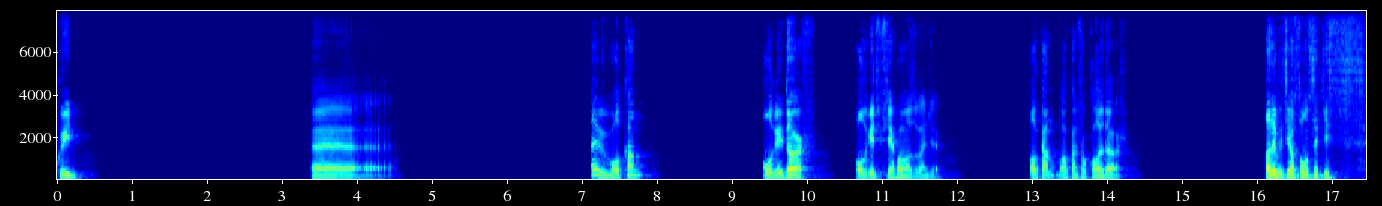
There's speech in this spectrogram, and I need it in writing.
Queen. Ee... Tabii Volkan Tolga'yı döver. Tolga hiçbir şey yapamaz bence. Volkan, Volkan çok kolay döver. Hadi bitiyor son 8.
